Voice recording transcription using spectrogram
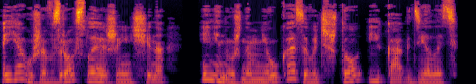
Я уже взрослая женщина, и не нужно мне указывать, что и как делать.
